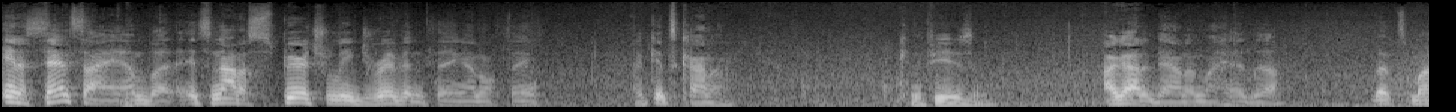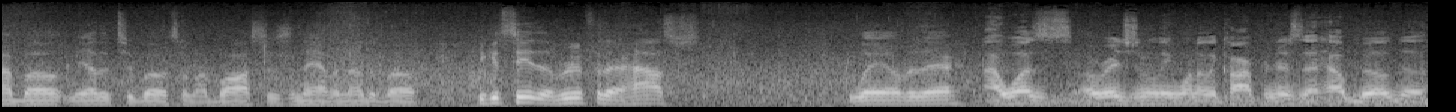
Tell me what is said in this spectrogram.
In a sense I am, but it's not a spiritually driven thing, I don't think. It gets kind of confusing. I got it down in my head, though. That's my boat, and the other two boats are my boss's, and they have another boat. You can see the roof of their house way over there. I was originally one of the carpenters that helped build the,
